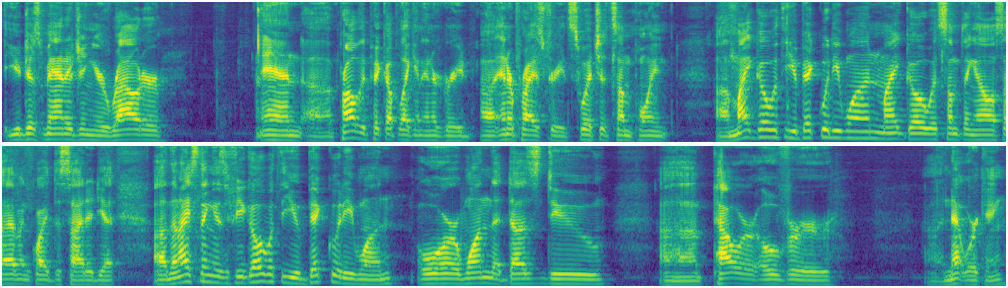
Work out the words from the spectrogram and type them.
You're just managing your router and uh, probably pick up like an intergrade, uh, enterprise grade switch at some point. Uh, might go with the Ubiquiti one, might go with something else. I haven't quite decided yet. Uh, the nice thing is if you go with the Ubiquiti one or one that does do uh, power over uh, networking,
